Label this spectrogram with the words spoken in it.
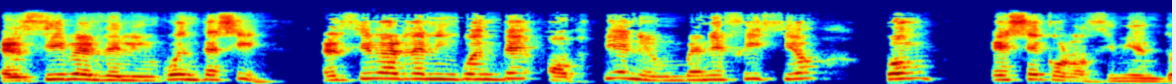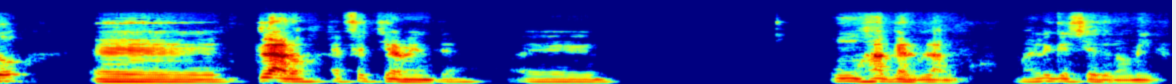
El ciberdelincuente sí. El ciberdelincuente obtiene un beneficio con ese conocimiento. claro, efectivamente. un hacker blanco. ¿Vale? Que se denomina.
